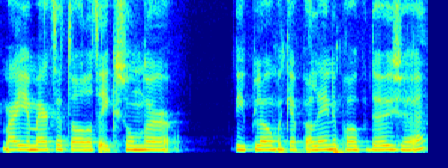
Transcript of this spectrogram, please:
maar je merkt het al dat ik zonder diploma, ik heb alleen de propedeuse,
